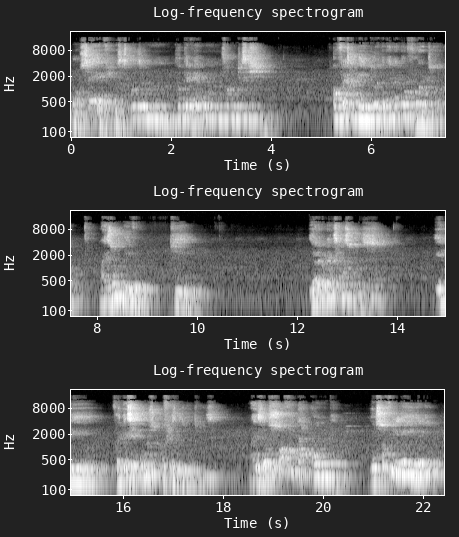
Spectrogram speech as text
Bom, série, filme, essas coisas, eu, no TV não sou muito assistir. Confesso que a minha leitura também não é tão forte, não. mas um livro que. E olha como é que são as coisas. Ele foi desse curso que eu fiz em 2015, mas eu só fui dar conta, eu só fui ler ele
